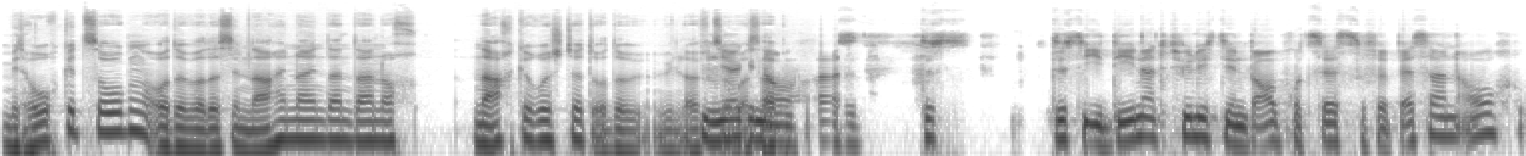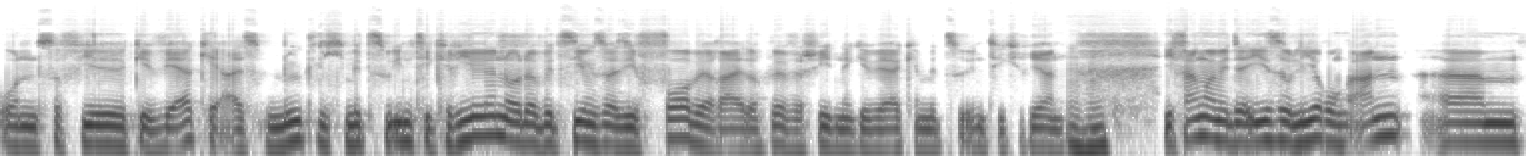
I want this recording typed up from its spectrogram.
mit hochgezogen oder wird es im Nachhinein dann da noch nachgerüstet oder wie läuft ja, sowas genau. ab? Also das, das ist die Idee natürlich, den Bauprozess zu verbessern auch und so viel Gewerke als möglich mit zu integrieren oder beziehungsweise die Vorbereitung für verschiedene Gewerke mit zu integrieren. Mhm. Ich fange mal mit der Isolierung an, ähm,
